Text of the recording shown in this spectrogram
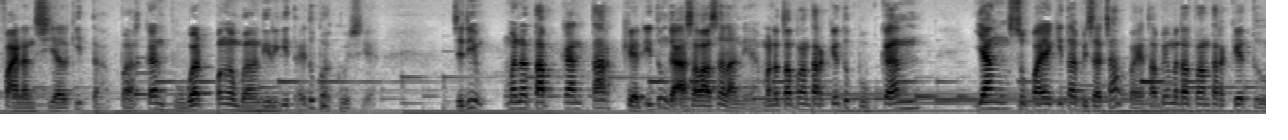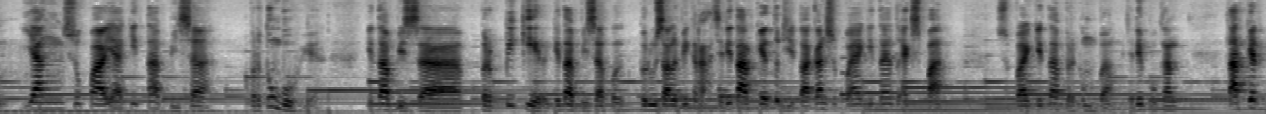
finansial kita, bahkan buat pengembangan diri kita itu bagus ya. Jadi menetapkan target itu nggak asal-asalan ya. Menetapkan target itu bukan yang supaya kita bisa capai, tapi menetapkan target itu yang supaya kita bisa bertumbuh ya kita bisa berpikir, kita bisa berusaha lebih keras. Jadi target itu diciptakan supaya kita itu expand, supaya kita berkembang. Jadi bukan target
